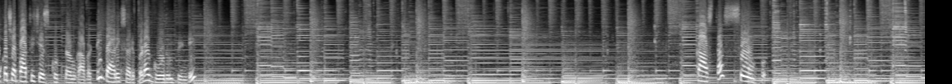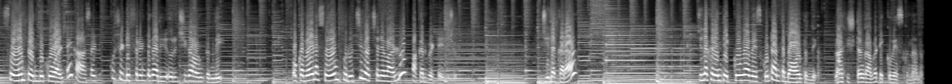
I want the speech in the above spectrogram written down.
ఒక చపాతీ చేసుకుంటున్నాం కాబట్టి దానికి సరిపడా గోధుమ పిండి. కాస్త సోంపు. సోంపు ఎందుకు అంటే కాస్త కొంచెం డిఫరెంట్గా రుచిగా ఉంటుంది. ఒకవేళ సోంపు రుచి నచ్చని వాళ్ళు పక్కన పెట్టేయచ్చు. జీలకర్ర. జీలకర్ర ఎంత ఎక్కువగా వేసుకుంటే అంత బాగుంటుంది. నాకు ఇష్టం కాబట్టి ఎక్కువ వేసుకున్నాను.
